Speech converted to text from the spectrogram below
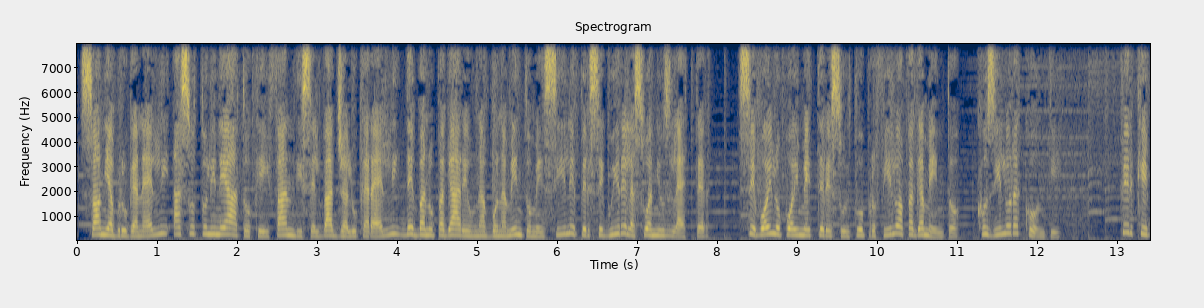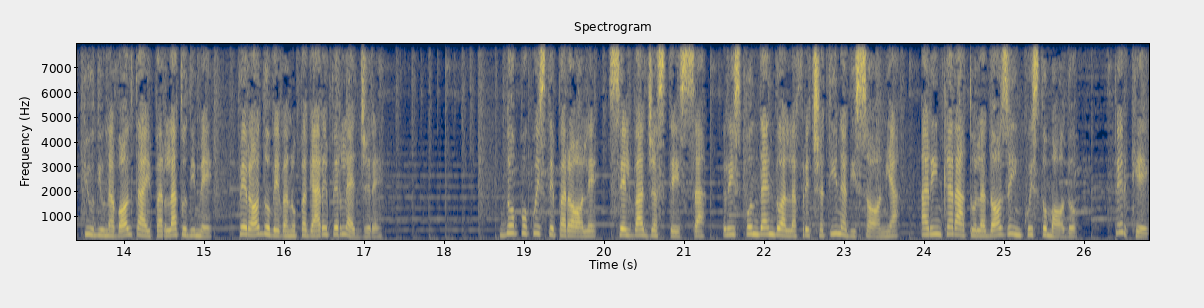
Sonia Bruganelli ha sottolineato che i fan di Selvaggia Lucarelli debbano pagare un abbonamento mensile per seguire la sua newsletter. Se vuoi lo puoi mettere sul tuo profilo a pagamento, così lo racconti. Perché più di una volta hai parlato di me, però dovevano pagare per leggere. Dopo queste parole, Selvaggia stessa, rispondendo alla frecciatina di Sonia, ha rincarato la dose in questo modo. Perché,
